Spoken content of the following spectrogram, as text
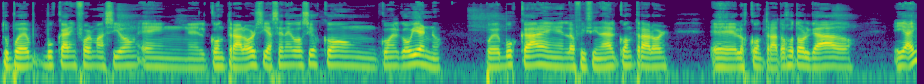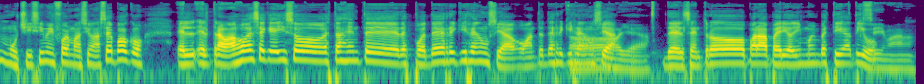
tú puedes buscar información en el Contralor. Si hace negocios con, con el gobierno, puedes buscar en la oficina del Contralor eh, los contratos otorgados. Y hay muchísima información. Hace poco, el, el trabajo ese que hizo esta gente después de Ricky renuncia o antes de Ricky renuncia Oh, yeah. del Centro para Periodismo Investigativo. Sí, mano.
